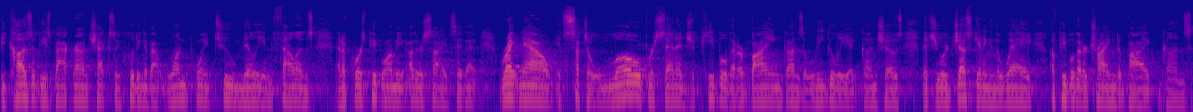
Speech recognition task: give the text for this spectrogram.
because of these background checks, including about 1.2 million felons. And of course, people on the other side say that right now it's such a low percentage of people that are buying guns illegally at gun gun shows that you are just getting in the way of people that are trying to buy guns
